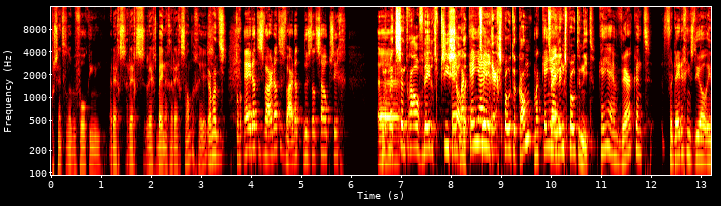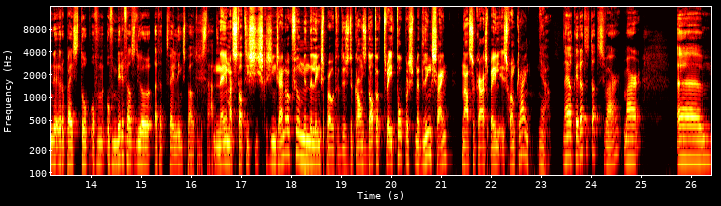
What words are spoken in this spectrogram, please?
van de bevolking rechts, rechts, rechtsbenige rechtshandige is. Ja, maar is toch- Nee, dat is waar, dat is waar. Dat, dus dat zou op zich... met, eh, met centraal verdedigers precies hetzelfde. Twee rechtspoten kan, Maar ken twee jij- linkspoten niet. Ken jij een werkend verdedigingsduo in de Europese top... of een, of een middenveldsduo dat uit twee linkspoten bestaat? Nee, maar statistisch gezien zijn er ook veel minder linkspoten. Dus de kans dat er twee toppers met links zijn, naast elkaar spelen, is gewoon klein. Ja, nee, oké, dat, is, dat is waar. Maar ehm,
